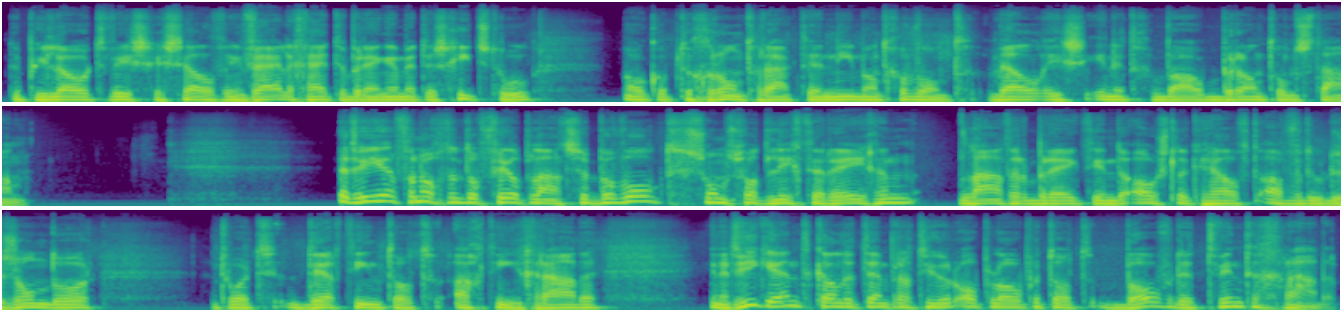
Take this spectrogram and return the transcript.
De piloot wist zichzelf in veiligheid te brengen met de schietstoel. Ook op de grond raakte niemand gewond. Wel is in het gebouw brand ontstaan. Het weer vanochtend op veel plaatsen bewolkt, soms wat lichte regen. Later breekt in de oostelijke helft af en toe de zon door. Het wordt 13 tot 18 graden. In het weekend kan de temperatuur oplopen tot boven de 20 graden.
